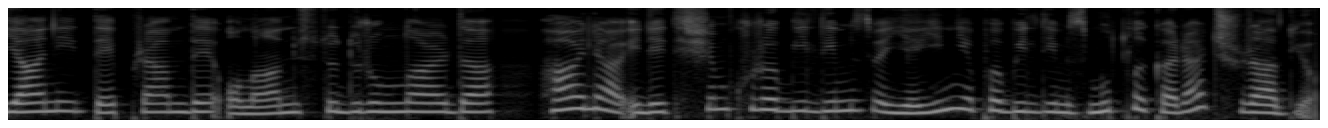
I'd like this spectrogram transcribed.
Yani depremde, olağanüstü durumlarda hala iletişim kurabildiğimiz ve yayın yapabildiğimiz mutlak araç radyo.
